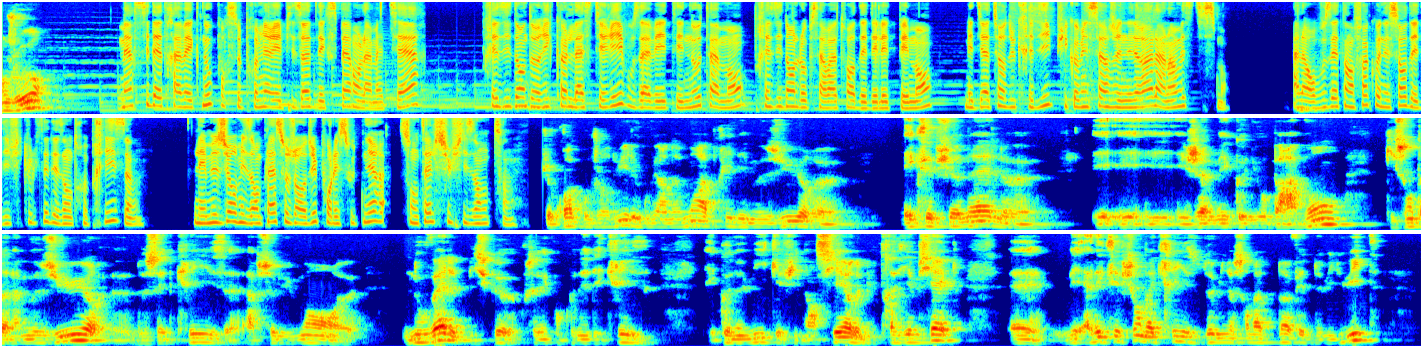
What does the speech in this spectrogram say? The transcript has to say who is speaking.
Speaker 1: Bonjour.
Speaker 2: Merci d'être avec nous pour ce premier épisode d'Experts en la matière. Président de Ricole Lastérie, vous avez été notamment président de l'Observatoire des délais de paiement, médiateur du crédit, puis commissaire général à l'investissement. Alors, vous êtes un fin connaisseur des difficultés des entreprises. Les mesures mises en place aujourd'hui pour les soutenir sont-elles suffisantes?
Speaker 1: Je crois qu'aujourd'hui, le gouvernement a pris des mesures euh, exceptionnelles euh, et, et jamais connues auparavant qui sont à la mesure euh, de cette crise absolument euh, nouvelle, puisque vous savez qu'on connaît des crises économiques et financières depuis le XIIIe siècle, euh, mais à l'exception de la crise de 1929 et de 2008,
